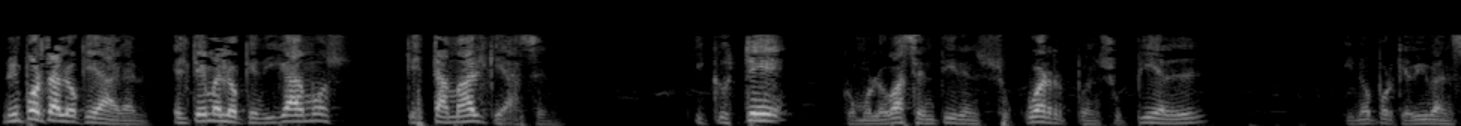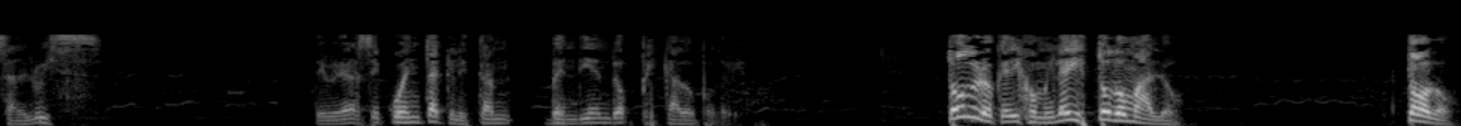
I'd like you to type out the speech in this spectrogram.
No importa lo que hagan, el tema es lo que digamos que está mal que hacen. Y que usted, como lo va a sentir en su cuerpo, en su piel, y no porque viva en San Luis, debe darse cuenta que le están vendiendo pescado podrido. Todo lo que dijo ley es todo malo. Todo.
